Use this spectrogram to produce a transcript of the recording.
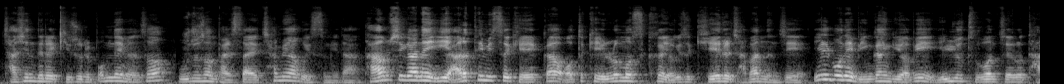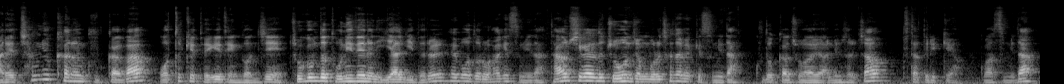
자신들의 기술을 뽐내면서 우주선 발사에 참여하고 있습니다. 다음 시간에 이 아르테미스 계획과 어떻게 일론 머스크가 여기서 기회를 잡았는지, 일본의 민간 기업이 인류 두 번째로 달에 착륙하는 국가가 어떻게 되게 된 건지 조금 더 돈이 되는 이야기들을 해보도록 하겠습니다. 다음 시간에도 좋은 정보로 찾아뵙겠습니다. 구독과 좋아요, 알림 설정 부탁드릴게요. 고맙습니다.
